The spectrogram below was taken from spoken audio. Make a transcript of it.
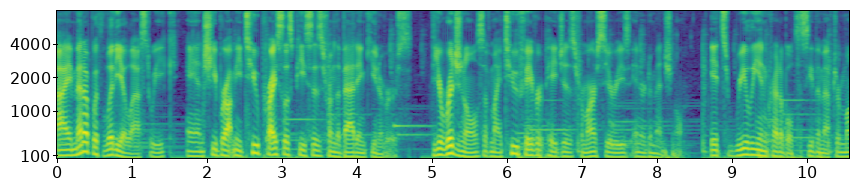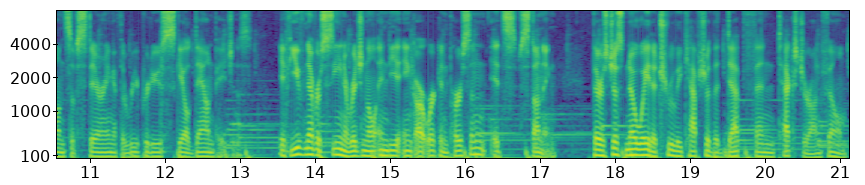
I met up with Lydia last week, and she brought me two priceless pieces from the Bad Ink universe the originals of my two favorite pages from our series, Interdimensional. It's really incredible to see them after months of staring at the reproduced, scaled down pages. If you've never seen original India ink artwork in person, it's stunning. There's just no way to truly capture the depth and texture on film.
